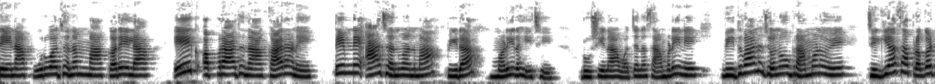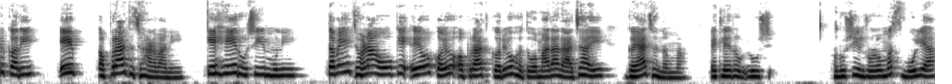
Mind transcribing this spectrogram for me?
તેના પૂર્વજન્મમાં કરેલા એક અપરાધના કારણે તેમને આ જન્મમાં પીડા મળી રહી છે. ઋષિના વચન સાંભળીને વિદ્વાન જનો બ્રાહ્મણોએ જિજ્ઞાસા પ્રગટ કરી એ અપરાધ જાણવાની કે, હે ઋષિ મુનિ તમે જણાવો કે એવો કયો અપરાધ કર્યો હતો? અમારા રાજાએ ગયા જન્મમાં. એટલે ઋષિ રોમસ બોલ્યા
